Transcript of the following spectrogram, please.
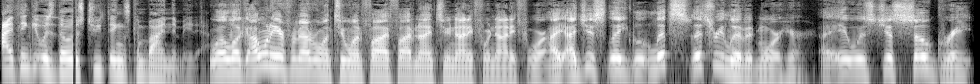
I, think it was those two things combined that made it. Well, look, I want to hear from everyone 215-592-9494. I, I just like let's let's relive it more here. Uh, It was just so great.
